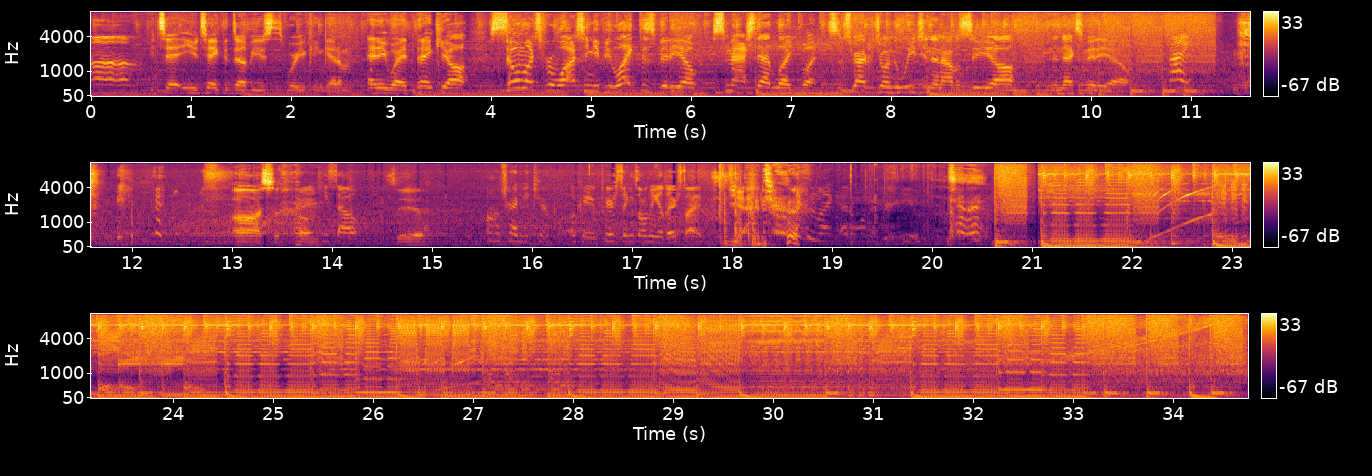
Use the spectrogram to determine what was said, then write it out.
Um, You, ta you take the W's where you can get them. Anyway, thank y'all so much for watching. If you like this video, smash that like button. Subscribe to join the Legion, and I will see y'all in the next video. bye. Awesome. Alright, peace out. See ya. I'll try to be careful. Okay, piercing's on the other side. Yeah. I'm like, I don't want to hurt you.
